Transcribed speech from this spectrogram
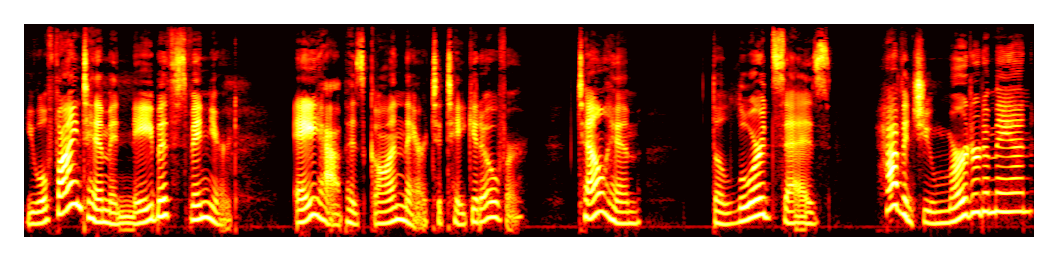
You will find him in Naboth's vineyard. Ahab has gone there to take it over. Tell him, The Lord says, Haven't you murdered a man?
